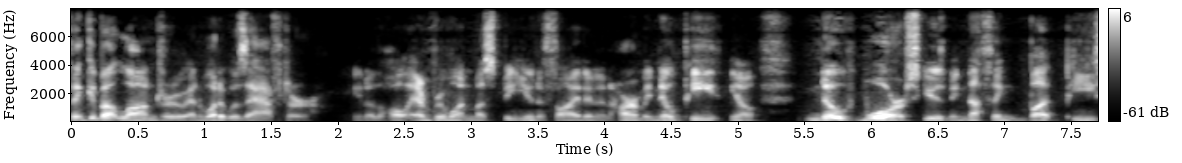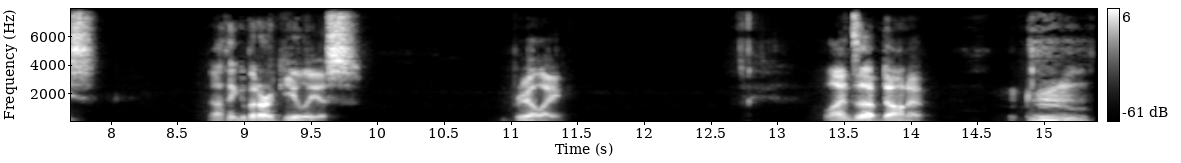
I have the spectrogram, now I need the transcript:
Think about Landru and what it was after. You know, the whole everyone must be unified and in harmony. No peace, you know, no war, excuse me, nothing but peace. Now think about Argelius. Really. Lines up, don't it?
